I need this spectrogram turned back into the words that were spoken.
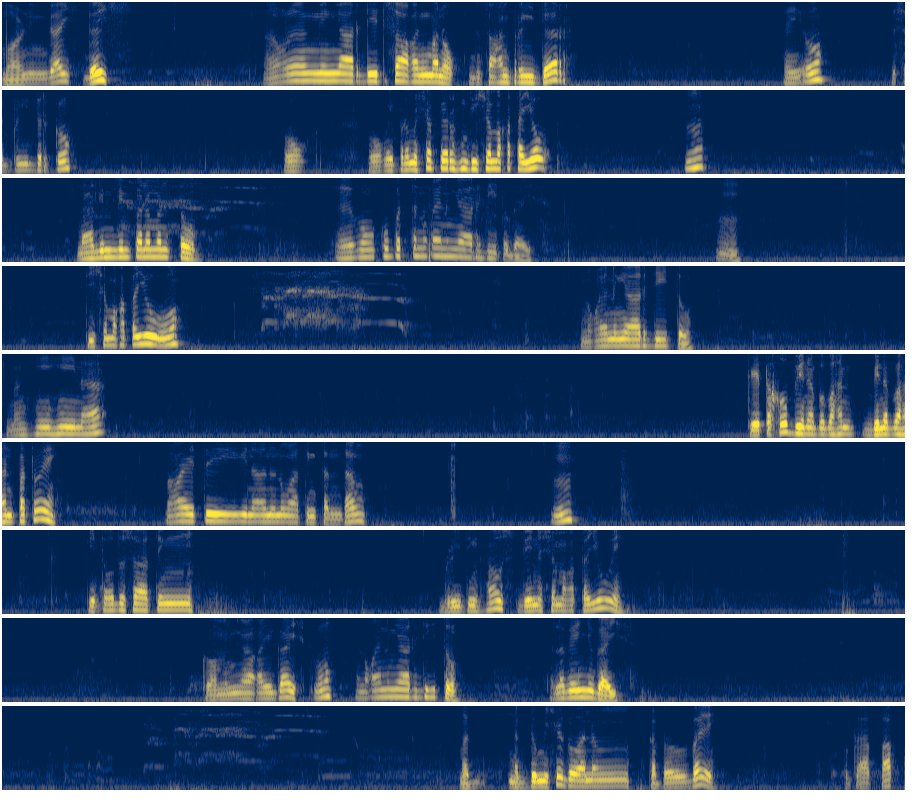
Morning guys, guys. Ano kaya nangyayari dito sa aking manok? Dito sa aking breeder? Ay oh, dito sa breeder ko. Oh, okay pa naman siya pero hindi siya makatayo. Hmm? Nalimlim pa naman to. Ewan ko ba't ano kaya nangyari dito guys? Hmm. Hindi siya makatayo oh. Ano kaya nangyari dito? Nanghihina. Kita ko binababahan binabahan pa to eh. Baka ito'y inaano ng ating tandang. Hmm? Kita ko doon sa ating breeding house, di na siya makatayo eh. Comment nga kayo guys kung ano kaya nangyari dito. Palagay nyo guys. Mad nagdumi siya gawa ng kababa eh. Pagkapak.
